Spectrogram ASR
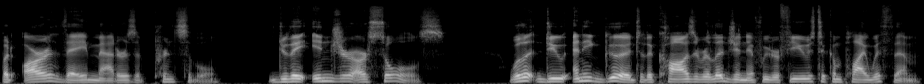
But are they matters of principle? Do they injure our souls? Will it do any good to the cause of religion if we refuse to comply with them?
